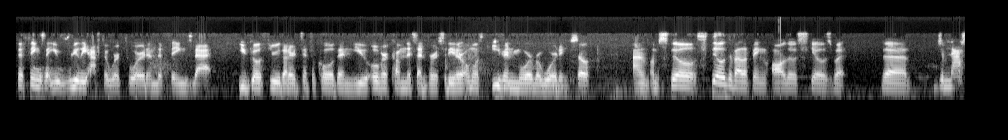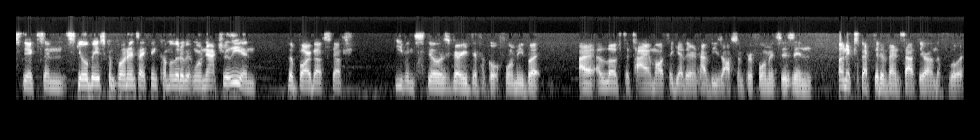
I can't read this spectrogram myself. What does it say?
the things that you really have to work toward and the things that you go through that are difficult and you overcome this adversity, they're almost even more rewarding. So I'm, I'm still, still developing all those skills, but the gymnastics and skill based components, I think, come a little bit more naturally. And the barbell stuff, even still, is very difficult for me. But I, I love to tie them all together and have these awesome performances in unexpected events out there on the floor.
